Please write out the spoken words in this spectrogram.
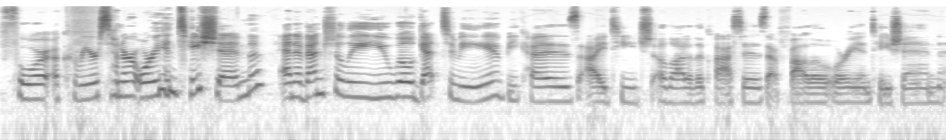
for a career center orientation and eventually you will get to me because I teach a lot of the classes that follow orientation.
